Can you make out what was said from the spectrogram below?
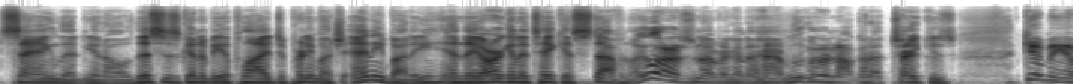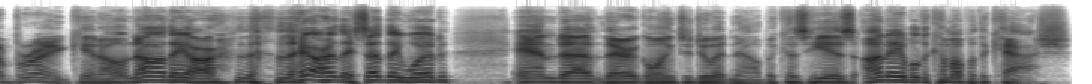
saying that you know this is going to be applied to pretty much anybody, and they are going to take his stuff. And like, oh, it's never going to happen. They're not going to take his. Give me a break, you know. No, they are. they are. They said they would, and uh, they're going to do it now because he is unable to come up with the cash.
